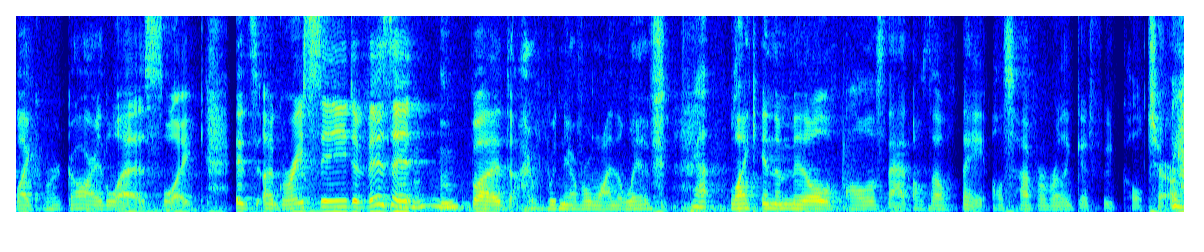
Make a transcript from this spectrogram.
Like, regardless, like it's a great city to visit, mm-hmm, mm-hmm, but I would never want to live Yeah. like in the middle of all of that. Although they also have a really good food culture. Yeah.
